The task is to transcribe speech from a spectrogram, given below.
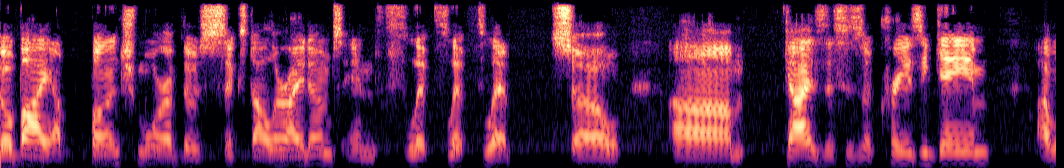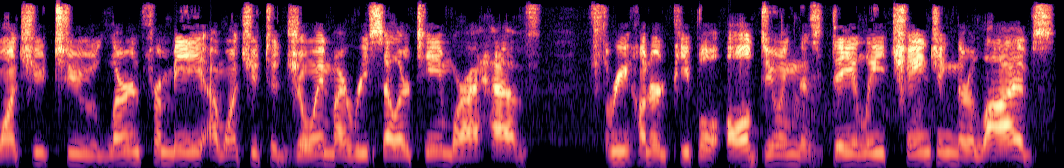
go buy a bunch more of those $6 items and flip, flip, flip. So, um, guys, this is a crazy game. I want you to learn from me. I want you to join my reseller team where I have 300 people all doing this daily, changing their lives,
